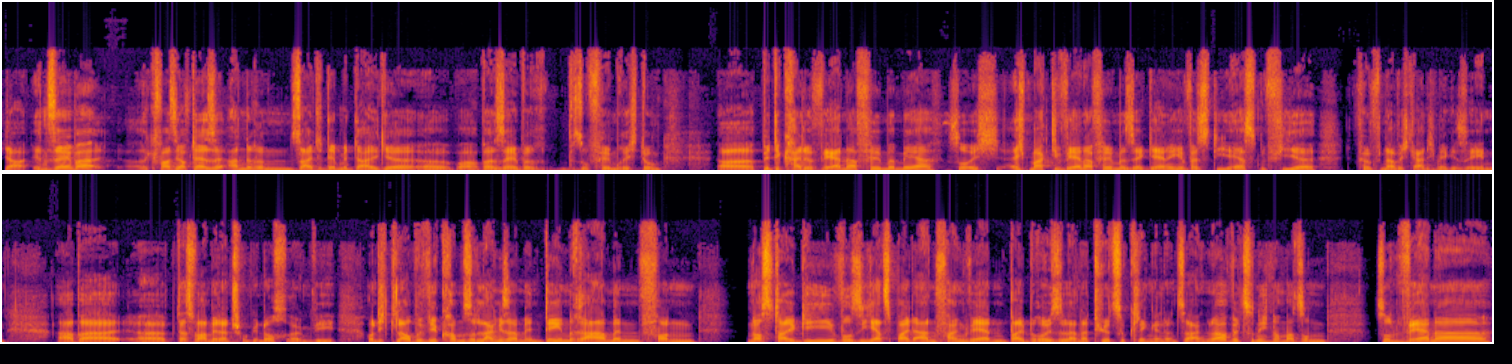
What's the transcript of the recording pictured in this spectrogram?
ja, in selber, quasi auf der anderen Seite der Medaille, äh, aber selbe so Filmrichtung. Äh, bitte keine Werner-Filme mehr. So, ich, ich mag die Werner-Filme sehr gerne, jedenfalls die ersten vier. Den fünften habe ich gar nicht mehr gesehen. Aber äh, das war mir dann schon genug irgendwie. Und ich glaube, wir kommen so langsam in den Rahmen von Nostalgie, wo sie jetzt bald anfangen werden, bei Brösel an der Tür zu klingeln und sagen, ja, willst du nicht nochmal so ein, so ein Werner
